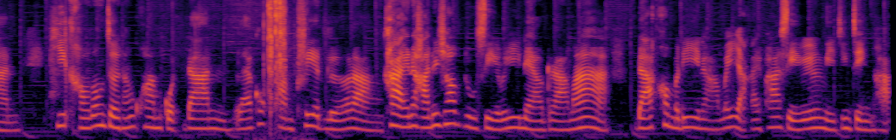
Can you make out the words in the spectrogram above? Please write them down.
าน ที่เขาต้องเจอทั้งความกดดัน และก็ความเครียดเรื้อรัง ใครนะคะที่ชอบดูซีรีส์แนวดราม่าดาร์คคอมเมดี้นะคะไม่อยากให้พลาดซีรีส์เรื่องนี้จริง ๆ ค่ะ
